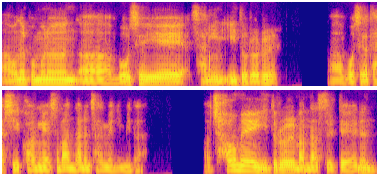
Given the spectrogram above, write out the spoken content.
아, 오늘 본문은 어, 모세의 장인 이도로를 아, 모세가 다시 광야에서 만나는 장면입니다. 아, 처음에 이도로를 만났을 때에는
